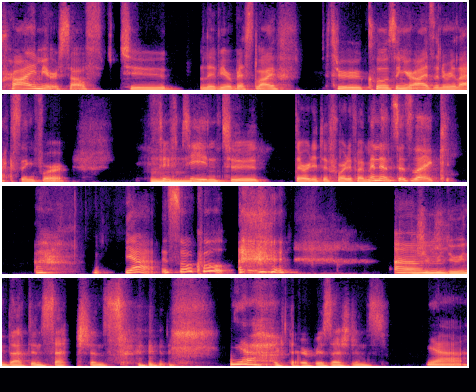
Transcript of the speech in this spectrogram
prime yourself to live your best life through closing your eyes and relaxing for mm. 15 to 30 to 45 minutes. It's like yeah it's so cool. Um, you should be doing that in sessions. Yeah. Like therapy sessions. Yeah.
